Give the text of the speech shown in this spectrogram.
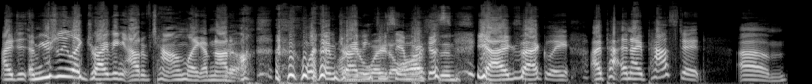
I just, I'm usually like driving out of town, like I'm not Yeah. when I'm driving through San Marcos. Austin. Yeah, exactly. I pa- and I passed it. Um,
